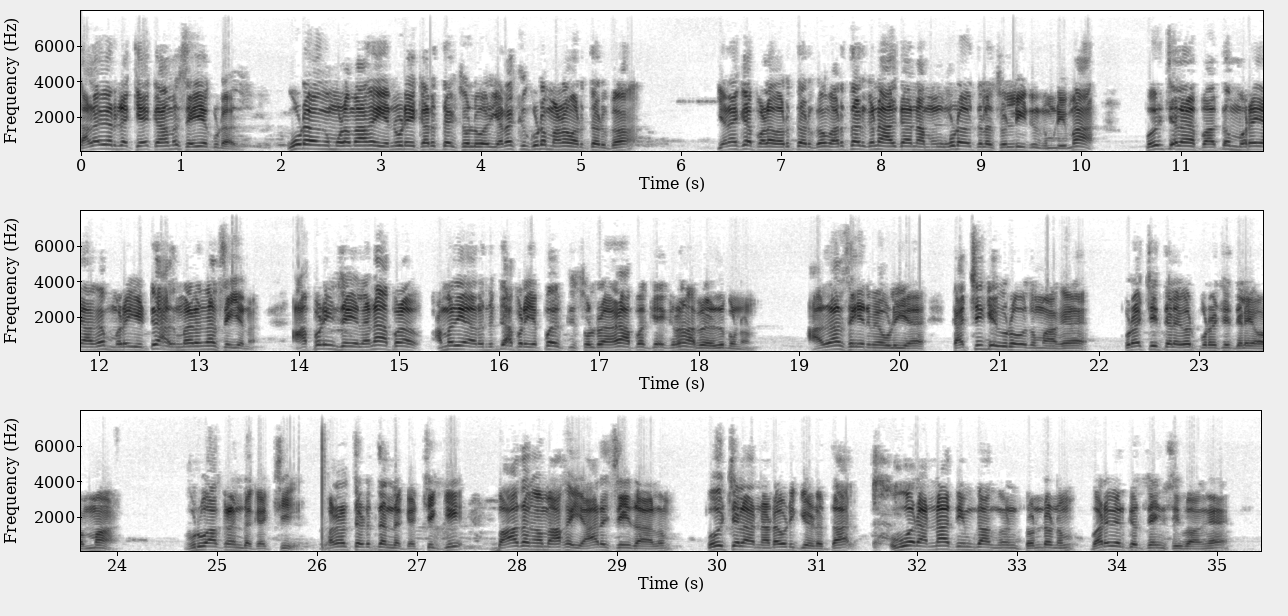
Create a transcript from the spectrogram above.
தலைவர்கிட்ட கேட்காம செய்யக்கூடாது. ஊடகங்கள் மூலமாக என்னுடைய கருத்தை சொல்லுவது எனக்கு கூட மன வருத்தம் இருக்கும். எனக்கே பல வருத்தம் இருக்கும். வருத்தம் இருக்குன்னா அதுக்காக நம்ம ஊடகத்தில் சொல்லிட்டு இருக்க முடியுமா? பொதுச்செயலாளர் பார்த்து முறையாக முறையிட்டு அது மாதிரி தான் செய்யணும். அப்படியும் செய்யலைன்னா அப்புறம் அமைதியாக இருந்துட்டு அப்புறம் எப்போ சொல்கிறாரோ அப்போ கேட்குறோம் அப்புறம் இது பண்ணணும். அதான் செய்யணுமே ஒழிய கட்சிக்கு விரோதமாக புரட்சி தலைவர் புரட்சி தலைவர் அம்மா உருவாக்கின இந்த கட்சி வளர்த்தெடுத்த இந்த கட்சிக்கு பாதகமாக யாரை செய்தாலும் பொதுச்செயலாளர் நடவடிக்கை எடுத்தால் ஒவ்வொரு அண்ணா தொண்டனும் வரவேற்க செய்வாங்க.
